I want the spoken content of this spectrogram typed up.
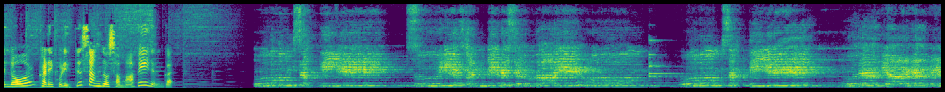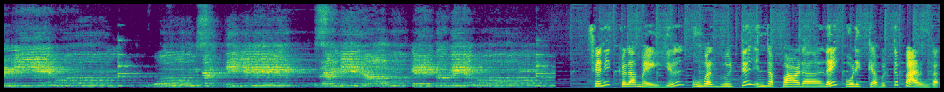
எல்லோரும் கடைபிடித்து சந்தோஷமாக இருங்கள். சனிக்கிழமையில் உங்கள் வீட்டில் இந்த பாடலை ஒழிக்க விட்டு பாருங்கள்.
